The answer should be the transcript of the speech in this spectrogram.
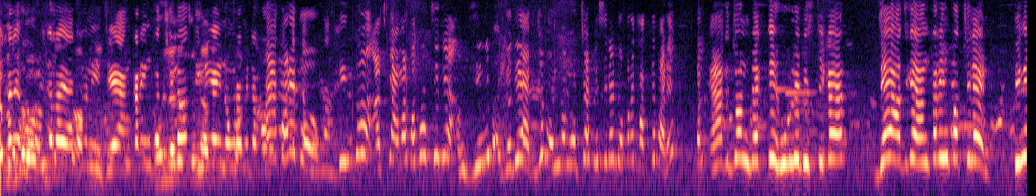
এখানে হুগলি জেলায় একজন যে অ্যাঙ্কারিং করছিল তিনি এই নোংরামিটা হ্যাঁ করে তো। কিন্তু আজকে আমার কথা হচ্ছে যে যিনি যদি একজন অন্য মোর্চার প্রেসিডেন্ট ওপরে থাকতে পারে তাহলে একজন ব্যক্তি হুগলি ডিস্ট্রিক্টের যে আজকে অ্যাঙ্কারিং করছিলেন তিনি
